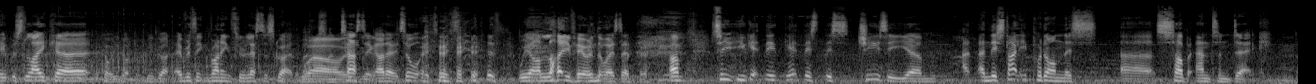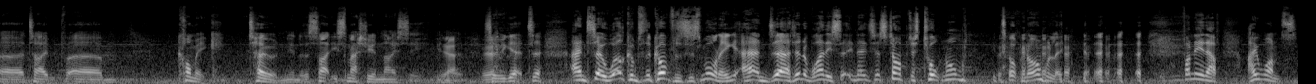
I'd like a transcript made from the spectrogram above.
it was like uh, oh, we've, got, we've got everything running through Leicester Square at the moment. Wow, it's fantastic. I know it's all. It's, it's, we are live here in the West End. Um, so you get, you get this this cheesy, um, and they slightly put on this uh, sub Ant and Dec uh, type um, comic tone. You know, the slightly Smashie and Nicey. You Yeah. know. So we get, uh, and so welcome to the conference this morning. And uh, I don't know why they say, you know, just stop, just talk normally. talk normally. Funny enough, I once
